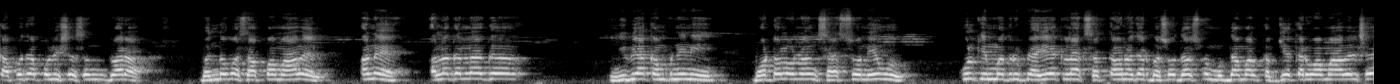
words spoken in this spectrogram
કાપોદ્રા પોલીસ સ્ટેશન દ્વારા બંદોબસ્ત આપવામાં આવેલ અને અલગ અલગ નિવિયા કંપનીની બોટલોનો અંક સાતસો નેવું, કુલ કિંમત રૂપિયા એક લાખ સત્તાવન હજાર બસો દસનો મુદ્દામાલ કબજે કરવામાં આવેલ છે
